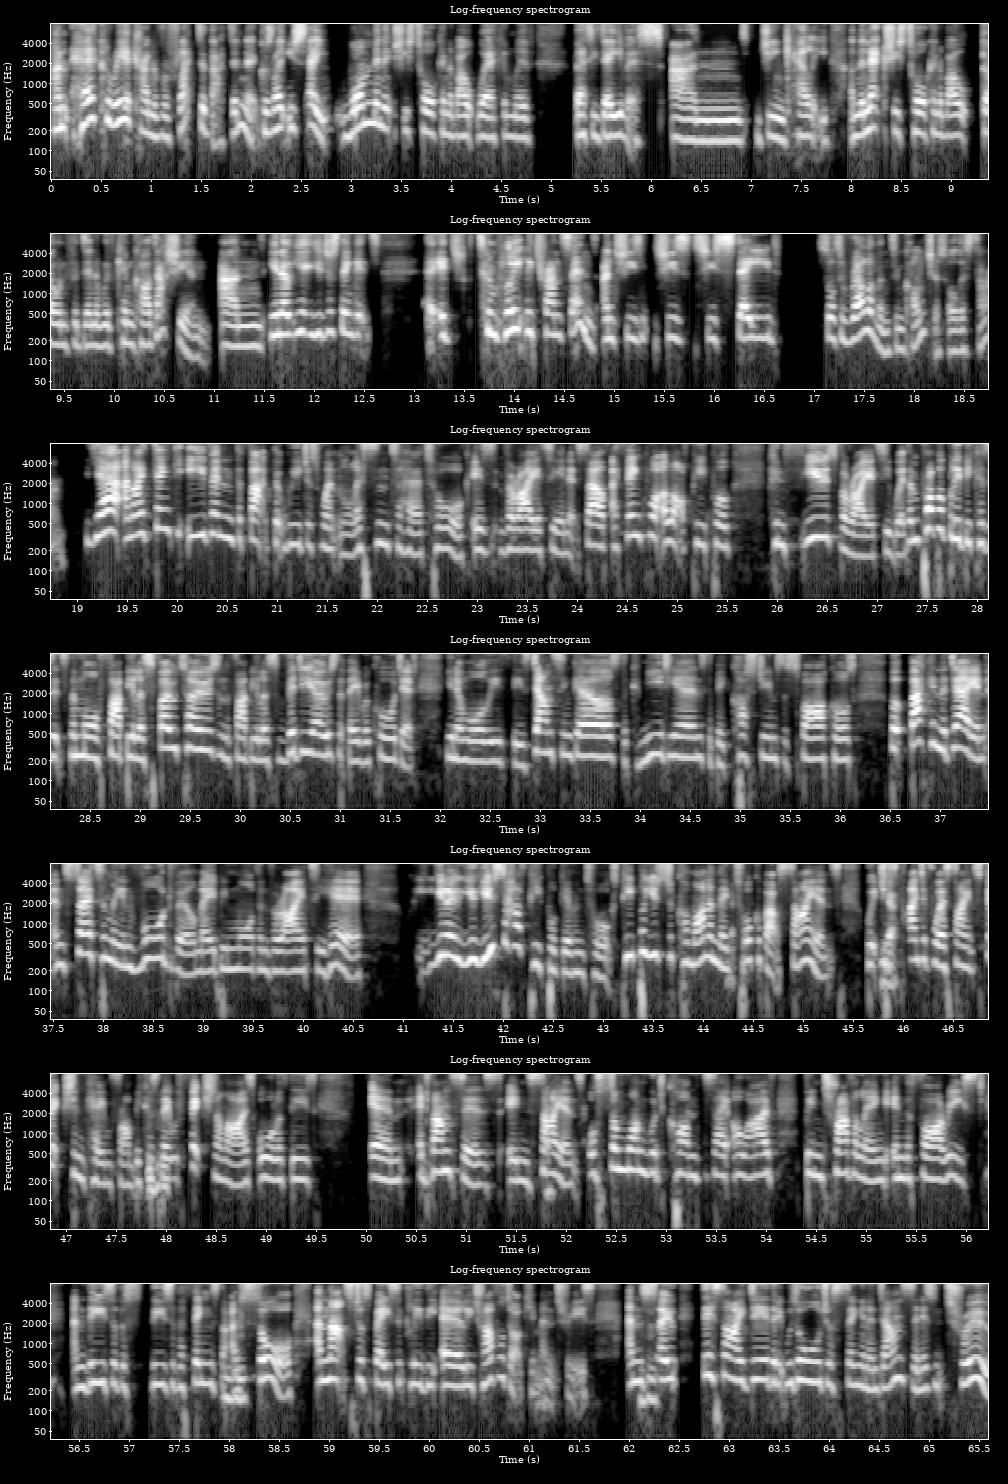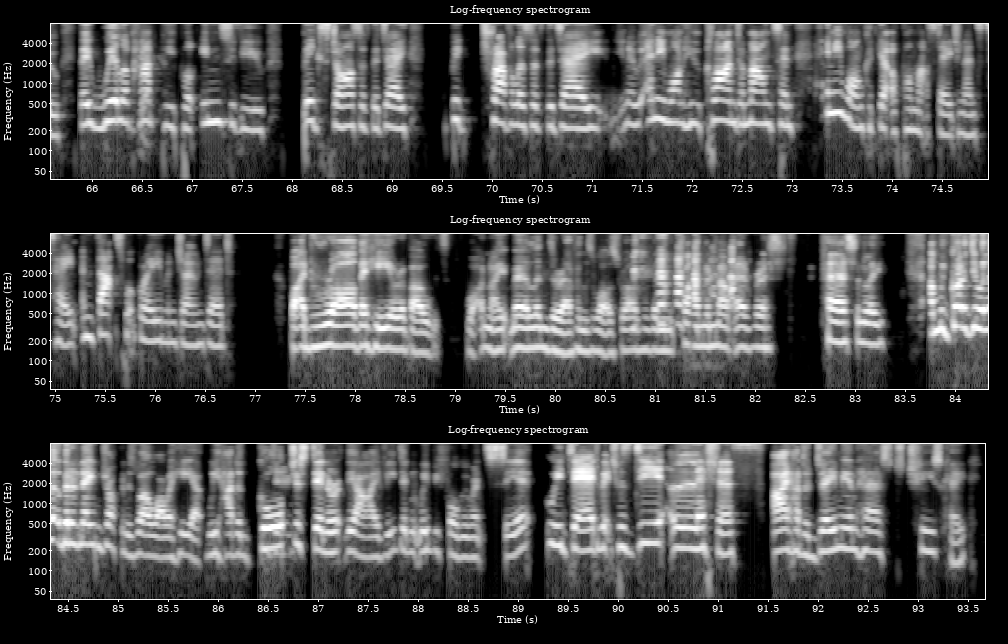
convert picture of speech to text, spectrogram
And her career kind of reflected that, didn't it? Because, like you say, one minute she's talking about working with Bette Davis and Gene Kelly, and the next she's talking about going for dinner with Kim Kardashian. And you know, you, you just think it's it's completely transcends. And she's she's she's stayed sort of relevant and conscious all this time. Yeah, and I think even the fact that we just went and listened to her talk is variety in itself. I think what a lot of people confuse variety with, and probably because it's the more fabulous photos and the fabulous videos that they recorded, you know, all these, these dancing girls, the comedians, the big costumes, the sparkles. But back in the day, and, and certainly in vaudeville, maybe more than variety here, you know, you used to have people giving talks. People used to come on and they'd talk about science, which yeah. is kind of where science fiction came from because mm-hmm. they would fictionalize all of these um, advances in science, or someone would come and say, "Oh, I've been traveling in the Far East, and these are the these are the things that mm-hmm. I saw," and that's just basically the early travel documentaries. And mm-hmm. so, this idea that it was all just singing and dancing isn't true. They will have had yeah. people interview big stars of the day big travelers of the day, you know, anyone who climbed a mountain, anyone could get up on that stage and entertain. And that's what Graham and Joan did. But I'd rather hear about what a nightmare Linda Evans was rather than climbing Mount Everest, personally. And we've got to do a little bit of name dropping as well while we're here. We had a gorgeous dinner at the Ivy, didn't we, before we went to see it? We did, which was delicious. I had a Damien Hirst cheesecake.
